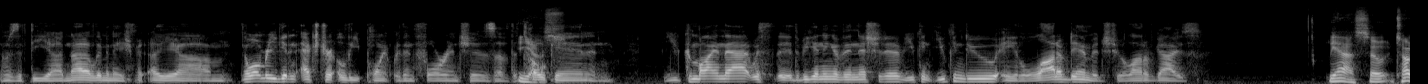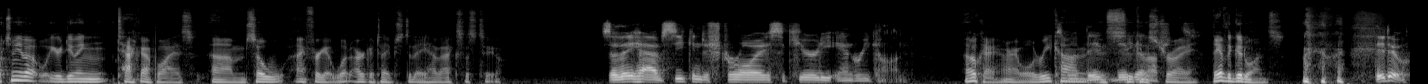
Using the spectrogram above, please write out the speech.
was it the uh, not elimination, but um the one where you get an extra elite point within four inches of the Yes. token, and you combine that with the, the beginning of the initiative, you can you can do a lot of damage to a lot of guys. Yeah. So talk to me about what you're doing tac up wise. Um, so I forget what archetypes do they have access to? So they have seek and destroy, security, and recon. Okay. All right. Well, recon they've- and they've seek and destroy. options. They have the good ones. They do.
